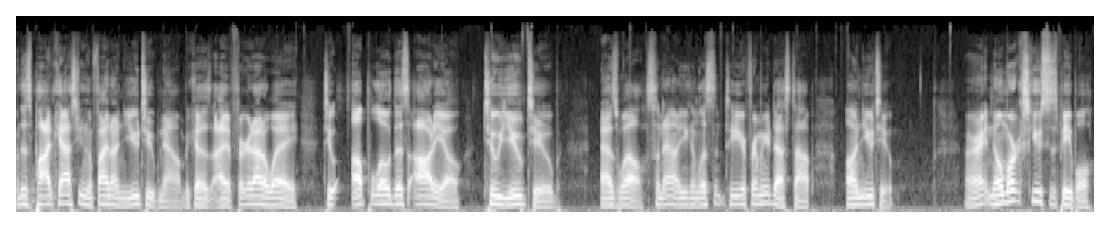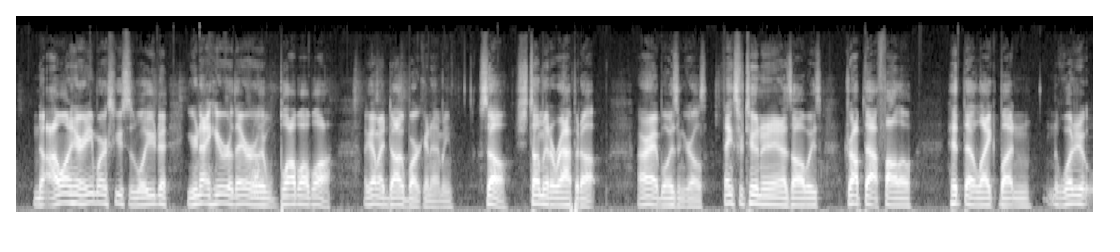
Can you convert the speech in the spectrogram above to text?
this podcast you can find on YouTube now because I have figured out a way to upload this audio to YouTube as well. So now you can listen to your from your desktop on YouTube. All right, no more excuses, people. No, I won't hear any more excuses. Well, you're you're not here or there or blah blah blah. I got my dog barking at me. So she's telling me to wrap it up. All right, boys and girls. Thanks for tuning in as always. Drop that follow, hit that like button. What do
